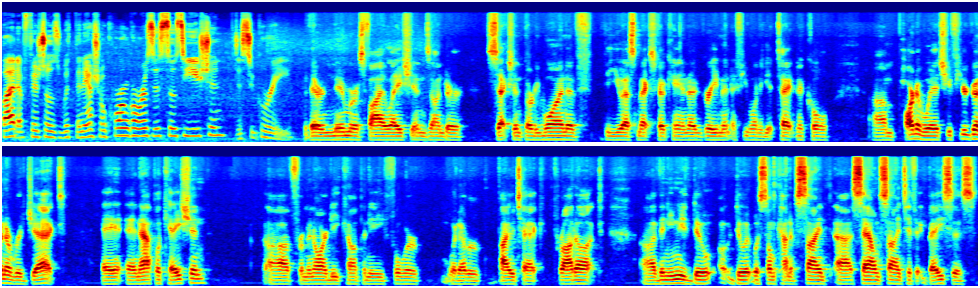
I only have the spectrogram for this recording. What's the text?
But officials with the National Corn Growers Association disagree. There are numerous violations under Section 31 of the U.S. Mexico Canada agreement, if you want to get technical. Um, part of which, if you're going to reject a, an application uh, from an R&D company for whatever biotech product, uh, then you need to do, do it with some kind of sci- uh, sound scientific basis.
